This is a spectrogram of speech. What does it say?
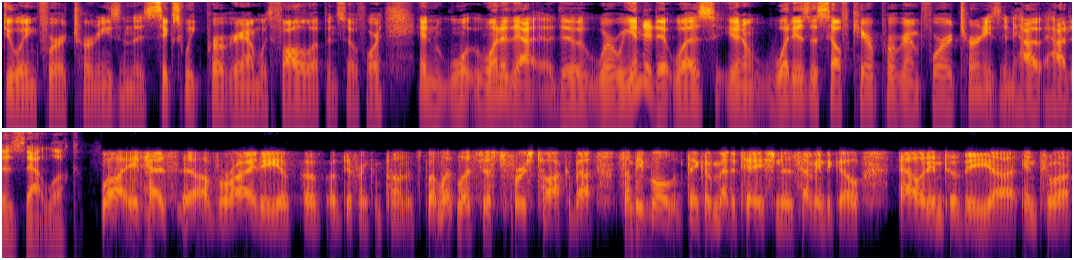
doing for attorneys and the six week program with follow up and so forth. And w- one of that, the where we ended it was, you know, what is a self care program for attorneys, and how how does that look? Well, it has a variety of, of, of different components. But let, us just first talk about. Some people think of meditation as having to go out into the uh, into a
